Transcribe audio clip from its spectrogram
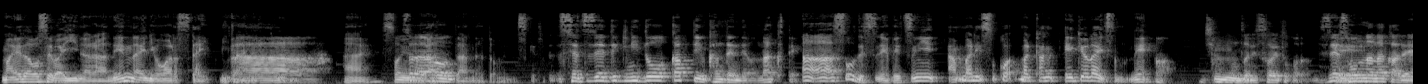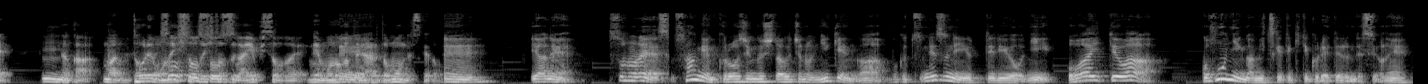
前倒せばいいなら、年内に終わらせたい、みたいな。あはい。そういうのがあったんだと思いますけど。あ、節税的にどうかっていう観点ではなくて。ああ、そうですね。別に、あんまりそこは、あんまり関影響ないですもんね。あ本当にそういうところなんですね。ええそんな中で、うん。なん、か、まあ、どれもね、一つ一つがエピソードでね、物語あると思うんですけど。ええいやね、そのね、3件クロージングしたうちの2件が、僕常々言ってるように、お相手は、ご本人が見つけてきてくれてるんですよね。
